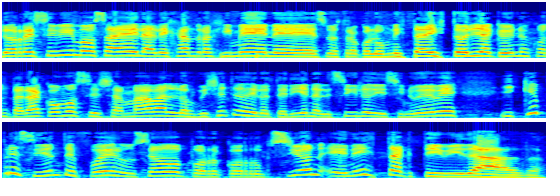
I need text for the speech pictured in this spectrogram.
Lo recibimos a él, Alejandro Jiménez, nuestro columnista de historia, que hoy nos contará cómo se llamaban los billetes de lotería en el siglo XIX y qué presidente fue denunciado por corrupción en esta actividad.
